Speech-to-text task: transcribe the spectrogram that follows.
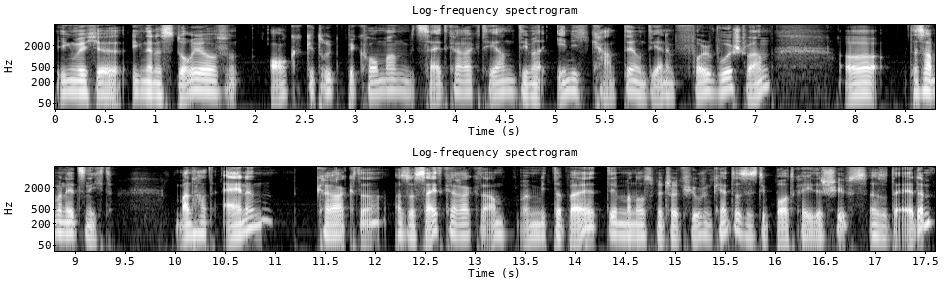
irgendwelche, irgendeine Story auf Aug gedrückt bekommen mit Side-Charakteren, die man eh nicht kannte und die einem voll wurscht waren. Das hat man jetzt nicht. Man hat einen Charakter, also Side-Charakter mit dabei, den man aus Metroid Fusion kennt. Das ist die Bord-KI des Schiffs, also der Adam.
